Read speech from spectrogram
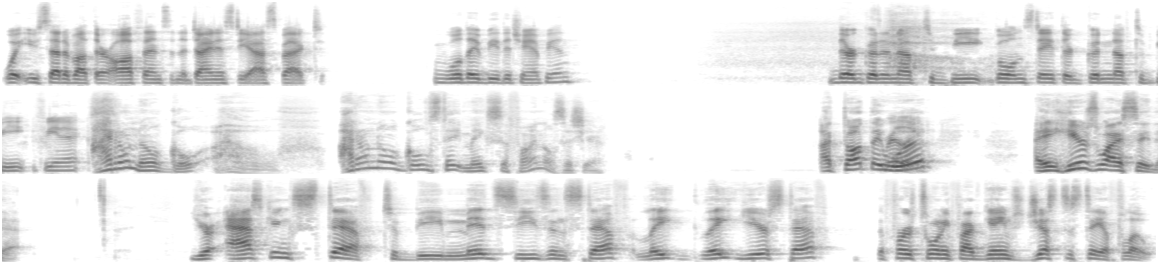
what you said about their offense and the dynasty aspect, will they be the champion? They're good enough to beat Golden State. They're good enough to beat Phoenix. I don't know. Go. Oh, I don't know. if Golden State makes the finals this year. I thought they Really? would. Hey, here's why I say that. You're asking Steph to be mid-season Steph, late late year Steph, the first 25 games just to stay afloat,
